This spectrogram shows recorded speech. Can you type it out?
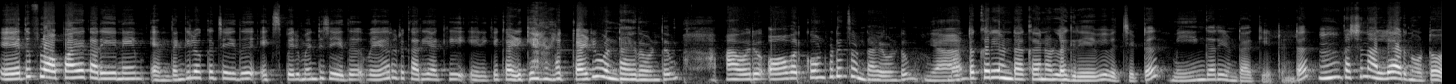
ഏത് ഫ്ലോപ്പായ കറിയിനെയും എന്തെങ്കിലുമൊക്കെ ചെയ്ത് എക്സ്പെരിമെന്റ് ചെയ്ത് വേറൊരു കറിയാക്കി എനിക്ക് കഴിക്കാനുള്ള കഴിവുണ്ടായതുകൊണ്ടും ആ ഒരു ഓവർ കോൺഫിഡൻസ് ഉണ്ടായതുകൊണ്ടും ഞാൻ മുട്ടക്കറി ഉണ്ടാക്കാനുള്ള ഗ്രേവി വെച്ചിട്ട് മീൻ കറി ഉണ്ടാക്കിയിട്ടുണ്ട് പക്ഷെ നല്ലതായിരുന്നു കേട്ടോ.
